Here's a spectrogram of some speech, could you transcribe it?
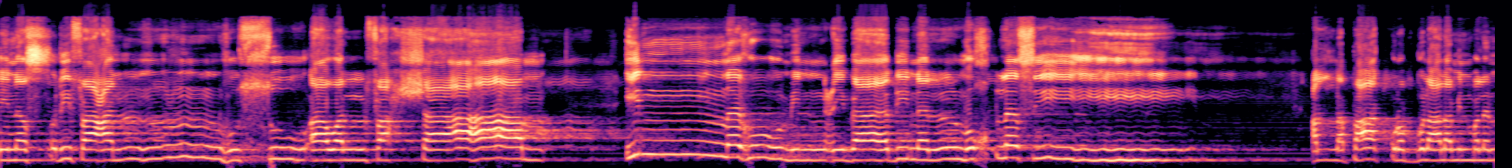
لنصرف عنه السوء والفحشاء إنه من عبادنا المخلصين আল্লাহ পাক রব্বুল আলামিন বলেন,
